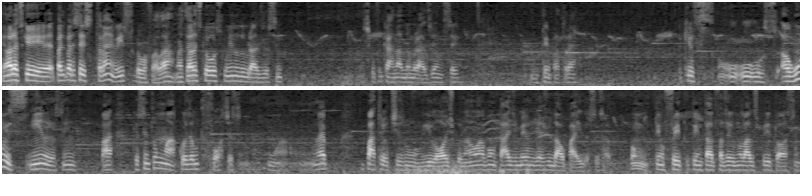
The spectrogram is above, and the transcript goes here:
Tem horas que. Pode parecer estranho isso que eu vou falar, mas tem horas que eu ouço o hino do Brasil assim. Acho que eu fui encarnado no Brasil, não sei. Um tempo atrás. Que os, os, alguns hinos, assim, que eu sinto uma coisa muito forte, assim. Uma, não é um patriotismo ilógico, não, é a vontade mesmo de ajudar o país, assim, sabe? Como tenho feito, tentado fazer no lado espiritual, assim.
